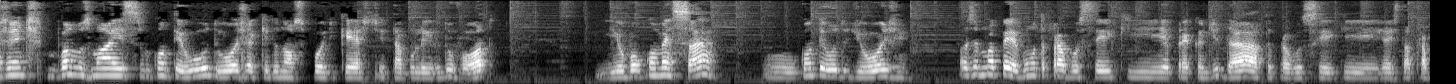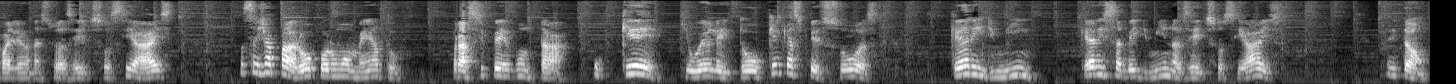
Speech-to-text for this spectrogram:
gente. Vamos mais um conteúdo hoje aqui do nosso podcast Tabuleiro do Voto. E eu vou começar o conteúdo de hoje fazendo uma pergunta para você que é pré-candidato, para você que já está trabalhando nas suas redes sociais. Você já parou por um momento para se perguntar o que que o eleitor, o que que as pessoas querem de mim, querem saber de mim nas redes sociais? Então,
